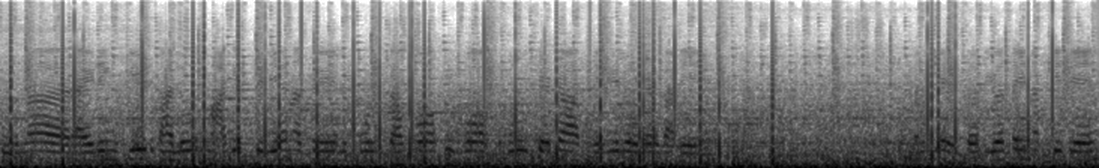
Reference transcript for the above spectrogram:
पूर्ण रायडिंग किट घालून मागे पिलियन दिवसही नक्कीच येईल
